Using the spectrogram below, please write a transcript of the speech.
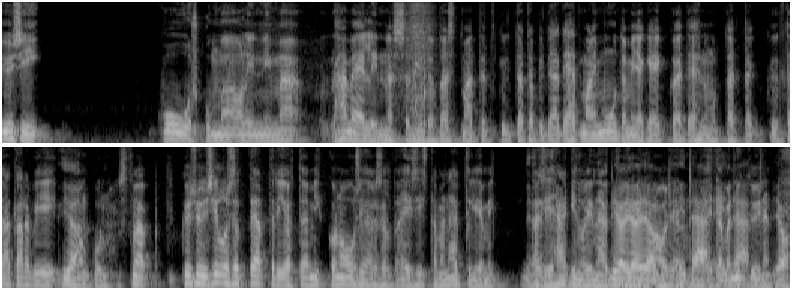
ysi kuusi, kun mä olin, niin mä Hämeenlinnassa, niin tota, sitten mä ajattelin, että kyllä tätä pitää tehdä. Mä olin muutamia keikkoja tehnyt, mutta että kyllä tämä tarvii Joo. jonkun. Sitten mä kysyin silloiselta teatterijohtaja Mikko Nousiaiselta, ei siis tämä näyttelijä, Mik- tai siis hänkin oli näyttelijä joo, Mikko Nousiainen, ei tämä ei tää- nykyinen. joo.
